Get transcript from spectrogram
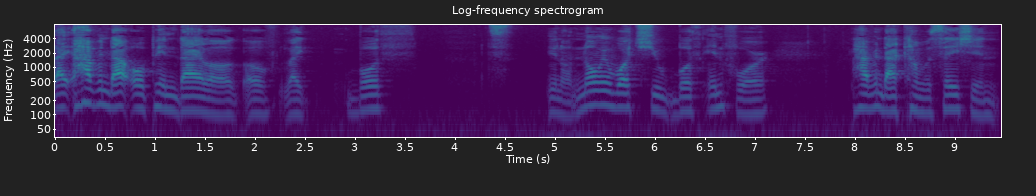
like having that open dialogue of like both you know knowing what you both in for having that conversation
